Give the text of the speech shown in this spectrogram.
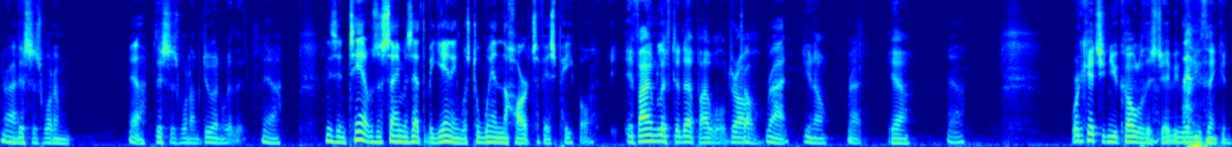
Right. This is what I'm yeah. this is what I'm doing with it. Yeah. And his intent was the same as at the beginning, was to win the hearts of his people. If I'm lifted up, I will draw. Right. You know. Right. Yeah. Yeah. We're catching you cold with this, JB. What are you thinking?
